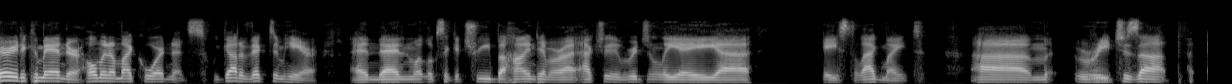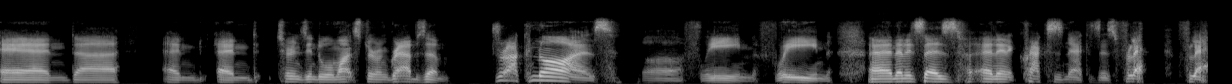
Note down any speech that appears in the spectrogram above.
buried a commander, home in on my coordinates. We got a victim here. And then what looks like a tree behind him, or actually originally a uh, a stalagmite, um, reaches up and uh, and and turns into a monster and grabs him. Draknaz. Oh, fleen, fleen. And then it says, and then it cracks his neck and says, fleh, fleh,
